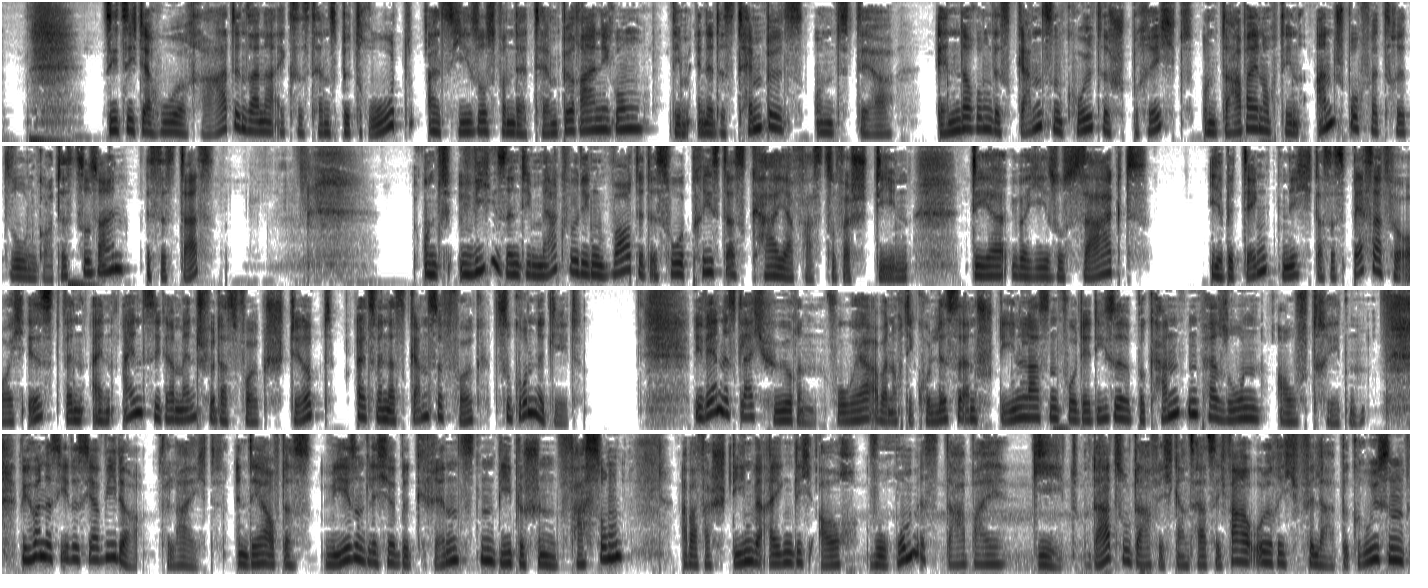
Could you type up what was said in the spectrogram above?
Sieht sich der Hohe Rat in seiner Existenz bedroht, als Jesus von der Tempelreinigung, dem Ende des Tempels und der Änderung des ganzen Kultes spricht und dabei noch den Anspruch vertritt, Sohn Gottes zu sein? Ist es das? Und wie sind die merkwürdigen Worte des Hohepriesters Kajafas zu verstehen, der über Jesus sagt, ihr bedenkt nicht, dass es besser für euch ist, wenn ein einziger Mensch für das Volk stirbt, als wenn das ganze Volk zugrunde geht. Wir werden es gleich hören, vorher aber noch die Kulisse entstehen lassen, vor der diese bekannten Personen auftreten. Wir hören es jedes Jahr wieder, vielleicht, in der auf das Wesentliche begrenzten biblischen Fassung, aber verstehen wir eigentlich auch, worum es dabei geht. Und dazu darf ich ganz herzlich Pfarrer Ulrich Filler begrüßen,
